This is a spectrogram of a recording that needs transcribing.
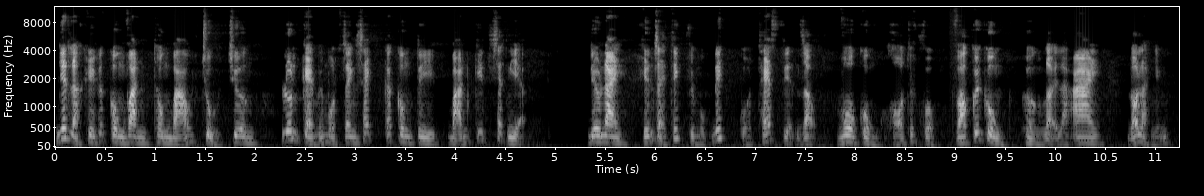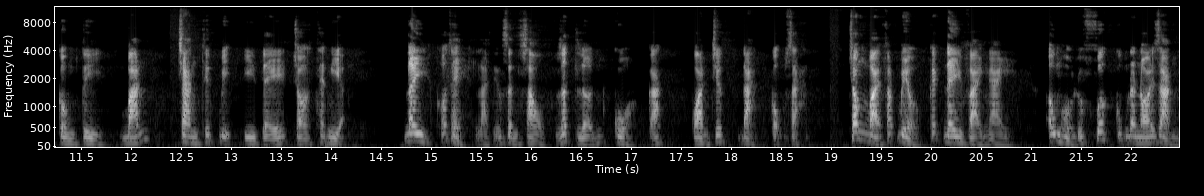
Nhất là khi các công văn thông báo chủ trương luôn kèm với một danh sách các công ty bán kit xét nghiệm. Điều này khiến giải thích về mục đích của test diện rộng vô cùng khó thuyết phục và cuối cùng hưởng lợi là ai? Đó là những công ty bán trang thiết bị y tế cho xét nghiệm. Đây có thể là những sân sau rất lớn của các quan chức Đảng Cộng sản. Trong bài phát biểu cách đây vài ngày, ông Hồ Đức Phước cũng đã nói rằng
